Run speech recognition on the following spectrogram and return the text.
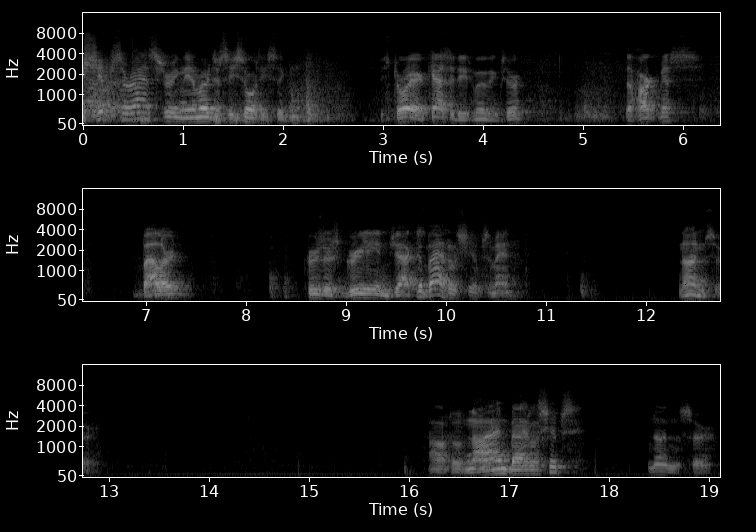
How ships are answering the emergency sortie signal? Destroyer Cassidy's moving, sir. The Harkness, Ballard, cruisers Greeley and Jackson. The battleships, man. None, sir. Out of nine battleships? None, sir.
